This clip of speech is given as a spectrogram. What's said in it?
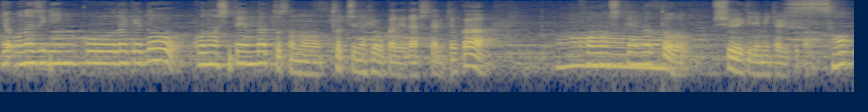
ー。じゃあ同じ銀行だけどこの支店だとその土地の評価で出したりとかこの視点だと収益で見たりとか。そ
